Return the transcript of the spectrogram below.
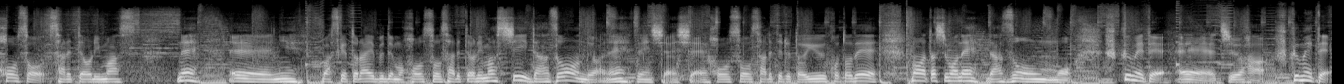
放送されております。ねえー、にバスケットライブでも放送されておりますしダゾーンではね全試合試合放送されているということで、まあ、私もねダゾーンも含めて、えー、地上波含めて、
